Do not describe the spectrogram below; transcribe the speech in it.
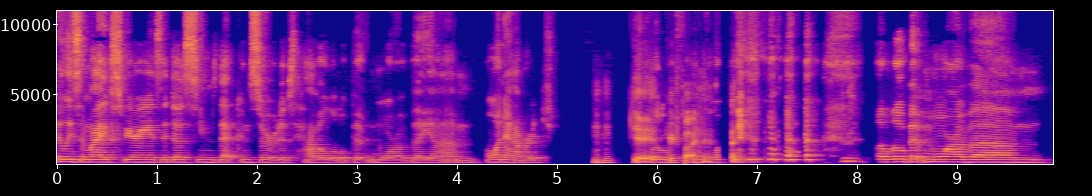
at least in my experience, it does seem that conservatives have a little bit more of a, um, on average, mm-hmm. yeah, yeah, you're fine. a little bit more of um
